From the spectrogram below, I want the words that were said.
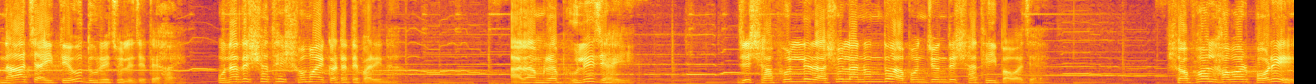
না চাইতেও দূরে চলে যেতে হয়। ওনাদের সাথে সময় কাটাতে পারি না। আর আমরা ভুলে যাই যে সাফল্যের আসল আনন্দ আপনজনদের সাথেই পাওয়া যায়। সফল হওয়ার পরে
